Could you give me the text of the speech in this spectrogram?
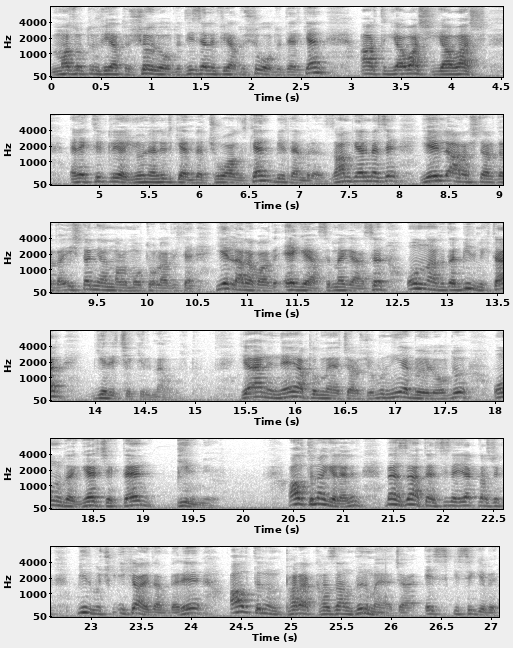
mazotun fiyatı şöyle oldu, dizelin fiyatı şu oldu derken artık yavaş yavaş elektrikliye yönelirken ve çoğalırken birdenbire zam gelmesi, yerli araçlarda da içten yanmalı motorlarda işte yerli arabalarda EGA'sı, MEGA'sı onlarda da bir miktar geri çekilme oldu. Yani ne yapılmaya çalışıyor? Bu niye böyle oldu? Onu da gerçekten bilmiyorum. Altına gelelim. Ben zaten size yaklaşık bir buçuk iki aydan beri altının para kazandırmayacağı eskisi gibi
